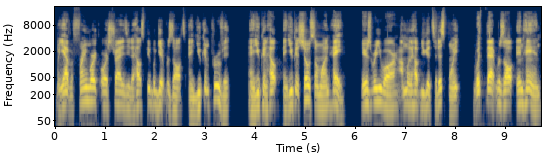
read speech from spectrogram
When you have a framework or a strategy that helps people get results and you can prove it and you can help and you can show someone, hey, here's where you are. I'm going to help you get to this point with that result in hand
